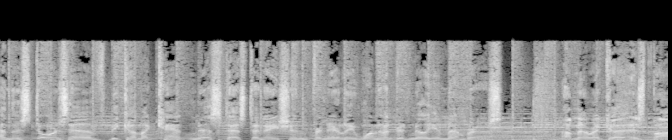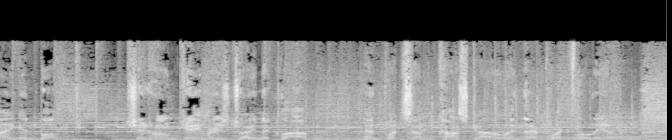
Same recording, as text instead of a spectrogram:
and their stores have become a can't miss destination for nearly 100 million members. America is buying in bulk. Should home gamers join the club and put some Costco in their portfolio?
